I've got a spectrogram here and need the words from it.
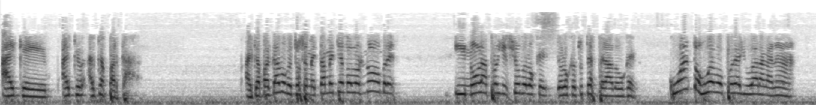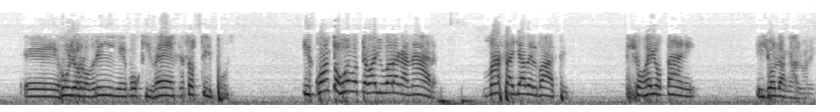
hay que, hay que, hay que apartar. Hay que apartar porque entonces me están metiendo los nombres y no la proyección de lo que, de lo que tú estás esperando. Porque ¿cuántos juegos puede ayudar a ganar eh, Julio Rodríguez, Betts, esos tipos? ¿Y cuántos juegos te va a ayudar a ganar más allá del bate? Shohei Otani y Jordan Álvarez.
